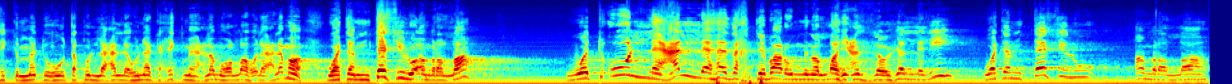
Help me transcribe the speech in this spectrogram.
حكمته تقول لعل هناك حكمة يعلمها الله ولا يعلمها وتمتثل أمر الله وتقول لعل هذا اختبار من الله عز وجل لي وتمتثل أمر الله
